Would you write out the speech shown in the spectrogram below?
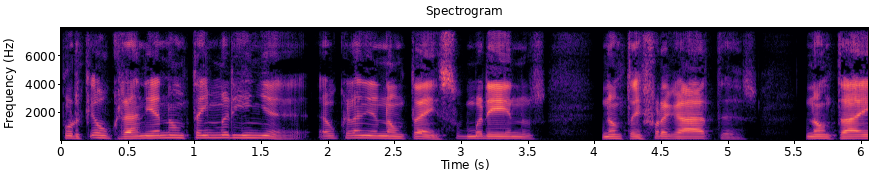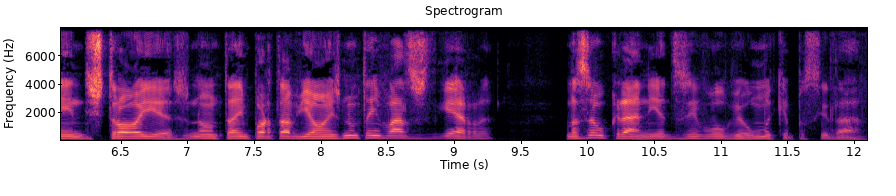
porque a Ucrânia não tem marinha, a Ucrânia não tem submarinos, não tem fragatas, não tem destroyers, não tem porta-aviões, não tem vasos de guerra. Mas a Ucrânia desenvolveu uma capacidade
